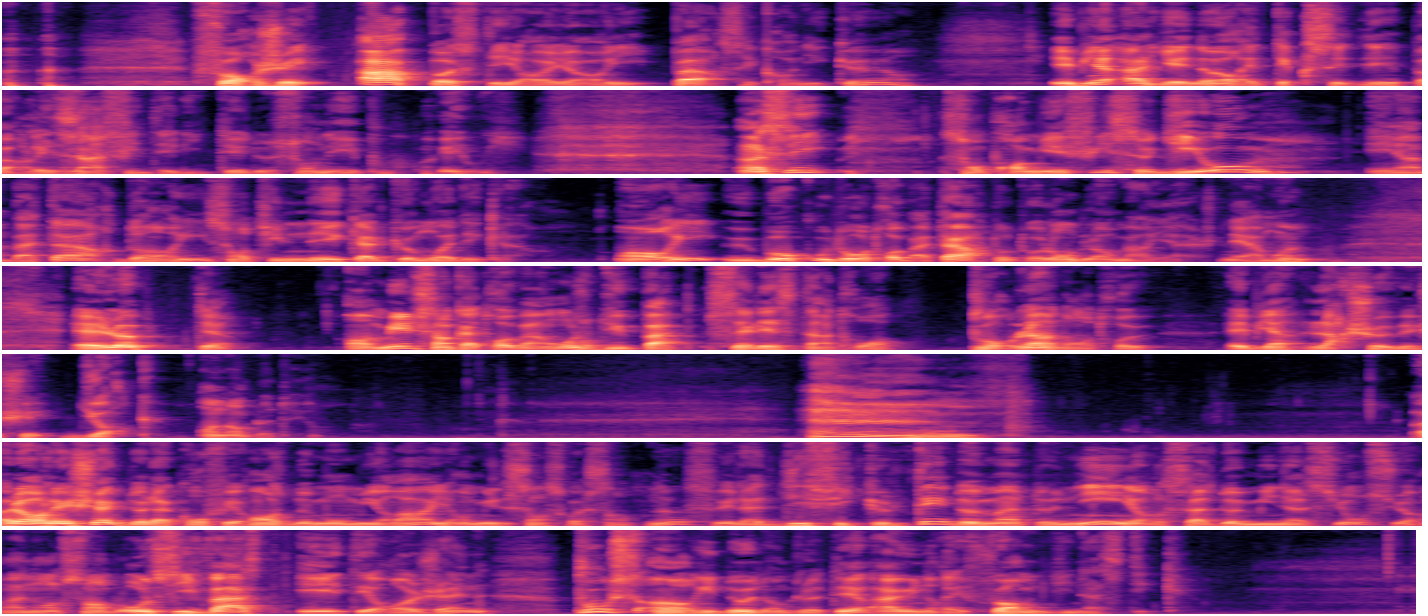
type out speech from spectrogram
forgée a posteriori par ses chroniqueurs, eh bien Aliénor est excédée par les infidélités de son époux. Eh oui. Ainsi, son premier fils, Guillaume, et un bâtard d'Henri sont-ils nés quelques mois d'écart. Henri eut beaucoup d'autres bâtards tout au long de leur mariage. Néanmoins, elle obtint en 1191 du pape Célestin III, pour l'un d'entre eux, eh bien, l'archevêché d'York, en Angleterre. Euh, alors l'échec de la conférence de Montmirail en 1169 et la difficulté de maintenir sa domination sur un ensemble aussi vaste et hétérogène pousse Henri II d'Angleterre à une réforme dynastique.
